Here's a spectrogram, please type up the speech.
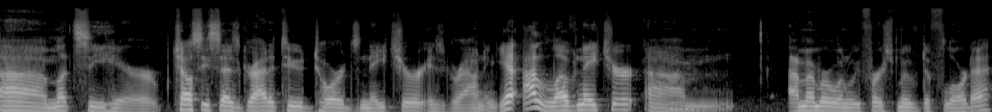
Um, let's see here. Chelsea says gratitude towards nature is grounding. Yeah, I love nature. Um, I remember when we first moved to Florida,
